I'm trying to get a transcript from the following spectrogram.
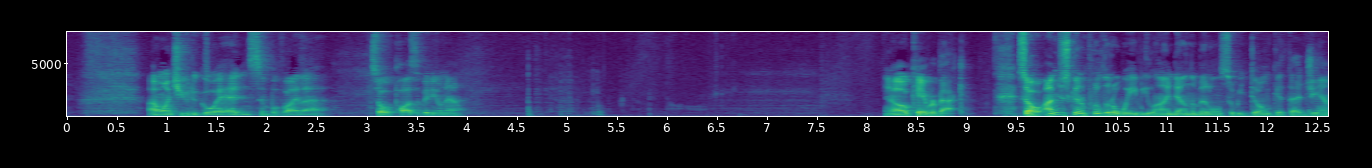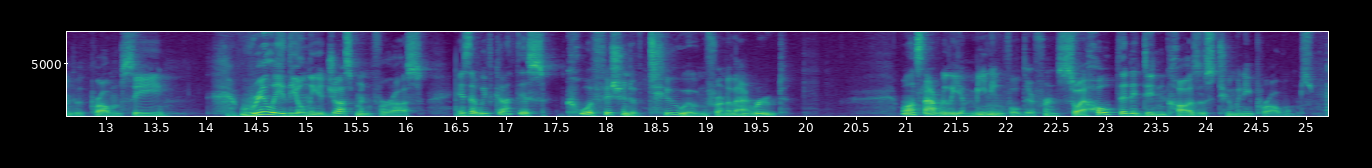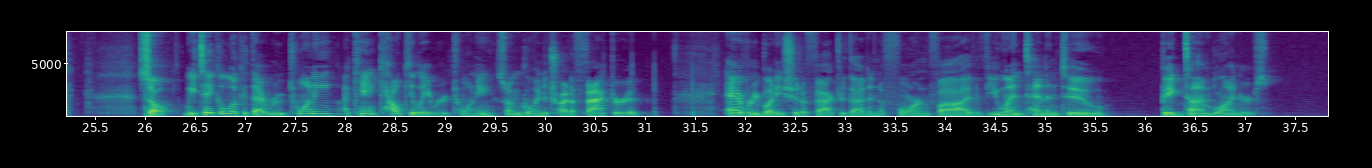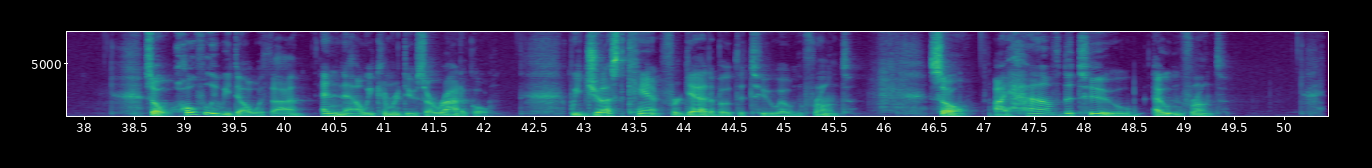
I want you to go ahead and simplify that. So pause the video now. Okay, we're back. So I'm just going to put a little wavy line down the middle so we don't get that jammed with problem C. Really, the only adjustment for us is that we've got this coefficient of 2 out in front of that root. Well, it's not really a meaningful difference, so I hope that it didn't cause us too many problems. So we take a look at that root 20. I can't calculate root 20, so I'm going to try to factor it. Everybody should have factored that into 4 and 5. If you went 10 and 2, big time blinders. So hopefully we dealt with that, and now we can reduce our radical. We just can't forget about the 2 out in front. So I have the 2 out in front.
